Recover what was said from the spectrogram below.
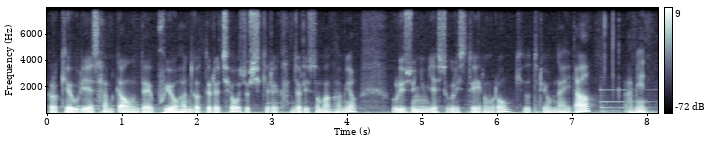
그렇게 우리의 삶 가운데 부요한 것들을 채워 주시기를 간절히 소망하며 우리 주님 예수 그리스도의 이름으로 기도드리옵나이다. 아멘.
